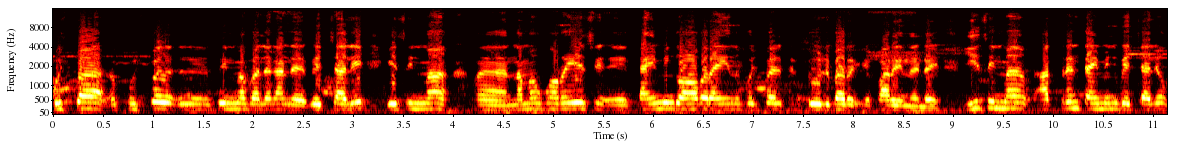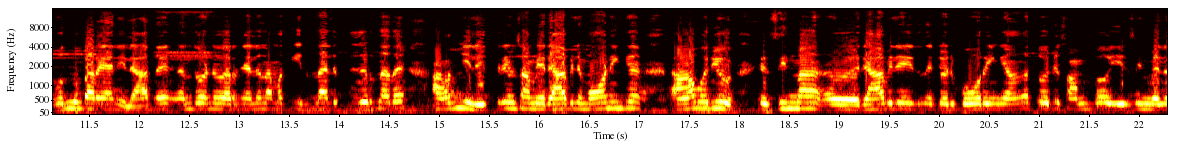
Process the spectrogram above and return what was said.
പുഷ്പ പുഷ്പ സിനിമ പോലെ കണ്ട് വെച്ചാൽ ഈ സിനിമ നമ്മൾ നമ്മ കുറെ ടൈമിംഗ് ഓവറായി എന്ന് പുഷ്പ ടൂൽ പറയുന്നുണ്ട്. ഈ സിനിമ അത്രയും ടൈമിംഗ് വെച്ചാൽ ഒന്നും പറയാനില്ല. അത് എന്തുകൊണ്ട് പറഞ്ഞാൽ നമുക്ക് ഇരുന്നാൽ തീർന്നത് അറിഞ്ഞില്ല. ഇത്രയും സമയം രാവിലെ മോർണിംഗ് ആ ഒരു സിനിമ രാവിലെ ഇരുന്നിട്ട് ഒരു ബോറിങ് അങ്ങനത്തെ ഒരു സംഭവം ഈ സിനിമയിൽ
